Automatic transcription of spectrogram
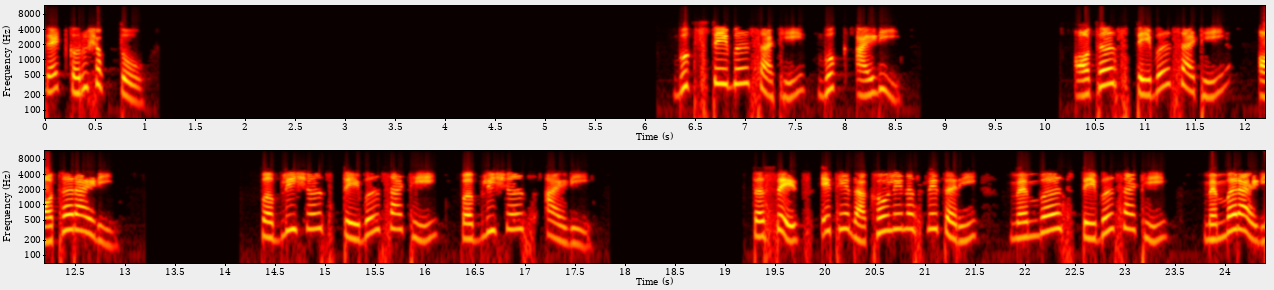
सेट करू शकतो. बुक्स टेबलसाठी बुक इद ऑथर्स टेबलसाठी ऑथर इद पब्लिशर्स टेबलसाठी पब्लिशर्स इद तसेच येथे दाखवले नसले तरी मेंबर्स टेबलसाठी मेंबर इद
